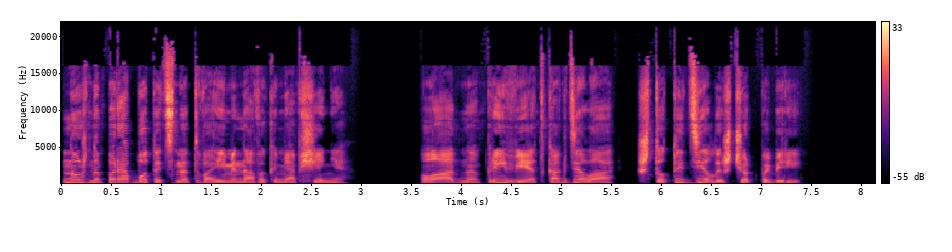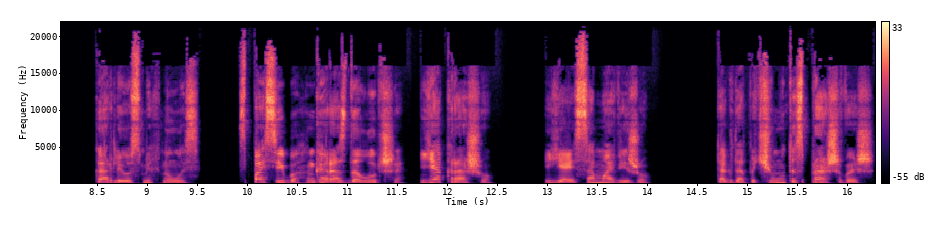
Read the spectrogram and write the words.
«Нужно поработать над твоими навыками общения». «Ладно, привет, как дела? Что ты делаешь, черт побери?» Карли усмехнулась. «Спасибо, гораздо лучше. Я крашу». «Я и сама вижу». «Тогда почему ты спрашиваешь?»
